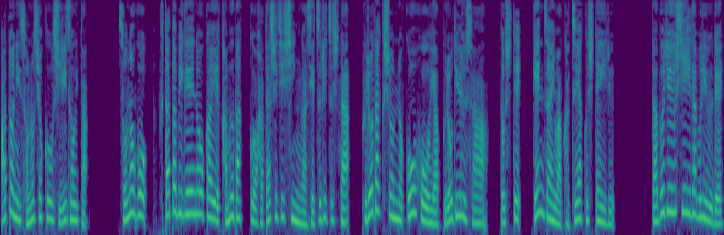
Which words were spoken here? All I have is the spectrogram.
後にその職を退いた。その後、再び芸能界へカムバックを果たし自身が設立したプロダクションの広報やプロデューサーとして現在は活躍している。WCW で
